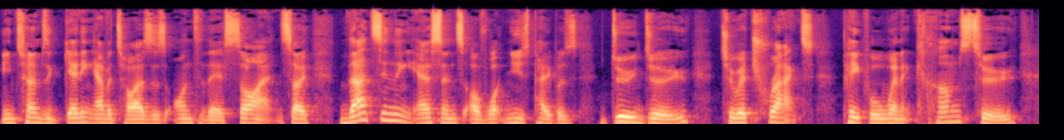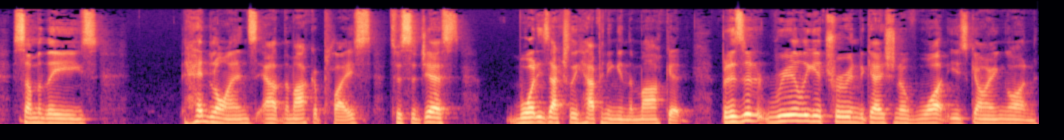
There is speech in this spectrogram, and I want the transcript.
in terms of getting advertisers onto their site so that's in the essence of what newspapers do do to attract people when it comes to some of these headlines out in the marketplace to suggest what is actually happening in the market. But is it really a true indication of what is going on?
